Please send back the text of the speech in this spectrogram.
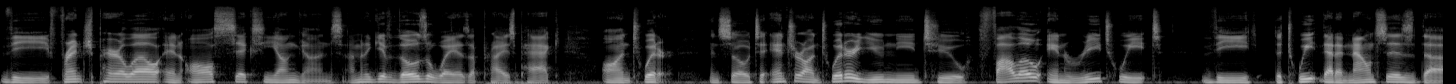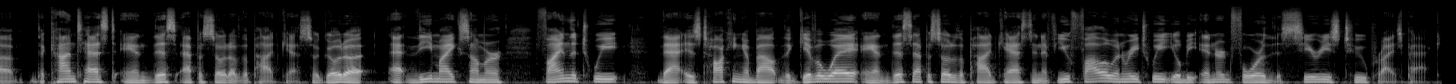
the French parallel, and all six Young Guns. I'm going to give those away as a prize pack on Twitter. And so to enter on Twitter, you need to follow and retweet the the tweet that announces the the contest and this episode of the podcast. So go to at the Mike Sommer, find the tweet that is talking about the giveaway and this episode of the podcast. And if you follow and retweet, you'll be entered for the Series 2 prize pack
